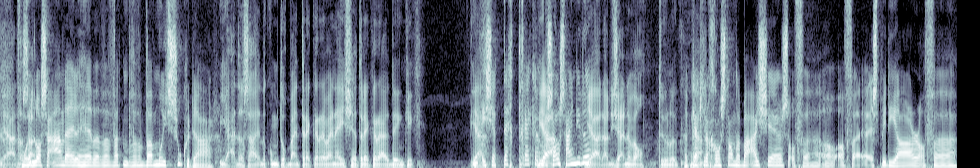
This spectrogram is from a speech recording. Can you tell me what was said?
Ja, moet je losse aandelen hebben? Wat, wat, wat, wat moet je zoeken daar? Ja, dan, zou, dan kom je toch bij een trekker, bij een Asia-trekker uit, denk ik. Ja. Is je tech trekker Ja. of zo? Zijn die er? Ja, nou, die zijn er wel, natuurlijk. Dan kijk je dan gewoon standaard bij iShares of, eh, of eh, SPDR of... Ja,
